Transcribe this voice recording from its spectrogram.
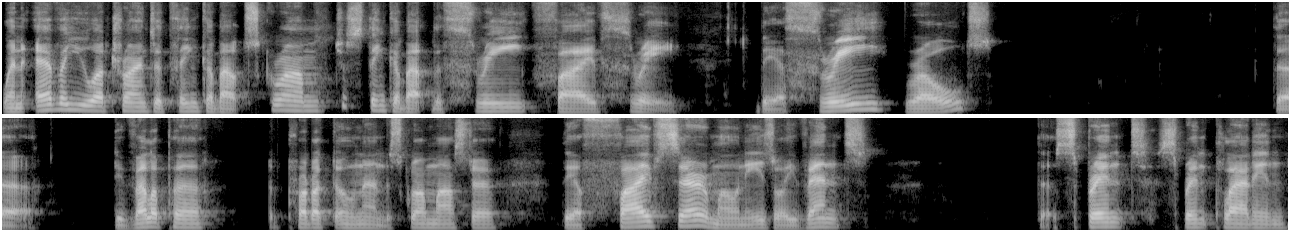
Whenever you are trying to think about Scrum, just think about the three, five, three. There are three roles the developer, the product owner, and the scrum master. There are five ceremonies or events the sprint, sprint planning,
